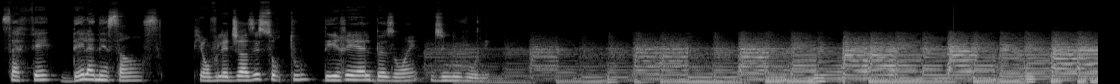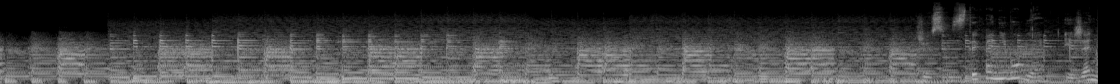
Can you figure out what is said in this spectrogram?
ça fait dès la naissance. Puis on voulait jaser surtout des réels besoins du nouveau-né. Je suis Stéphanie Beaubien et j'anime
